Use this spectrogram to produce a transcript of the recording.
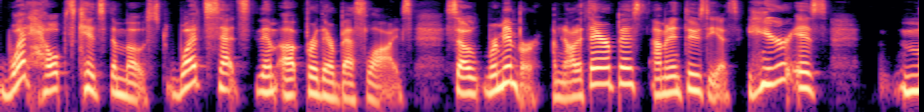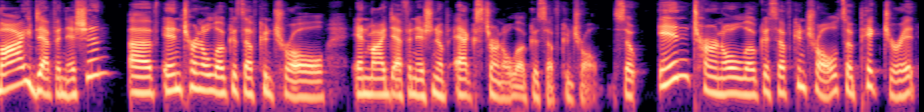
what helps kids the most? What sets them up for their best lives? So remember, I'm not a therapist, I'm an enthusiast. Here is my definition of internal locus of control and my definition of external locus of control. So, internal locus of control, so picture it,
